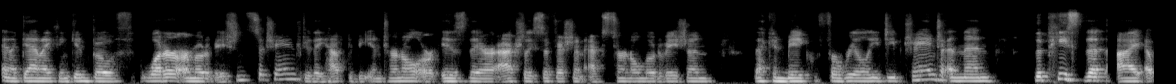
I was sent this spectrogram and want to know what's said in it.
and again i think in both what are our motivations to change do they have to be internal or is there actually sufficient external motivation that can make for really deep change and then the piece that i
